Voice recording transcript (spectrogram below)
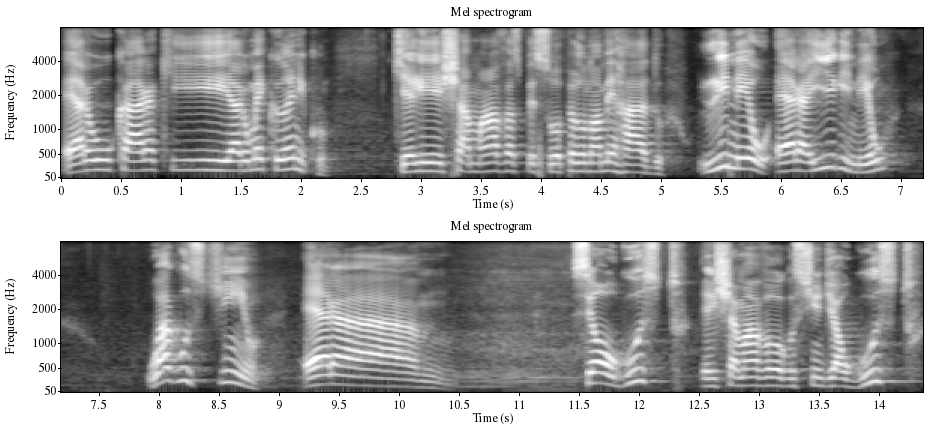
era o cara que era o mecânico, que ele chamava as pessoas pelo nome errado. Lineu era Irineu. O Agostinho era hum, seu Augusto, ele chamava o Agostinho de Augusto.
